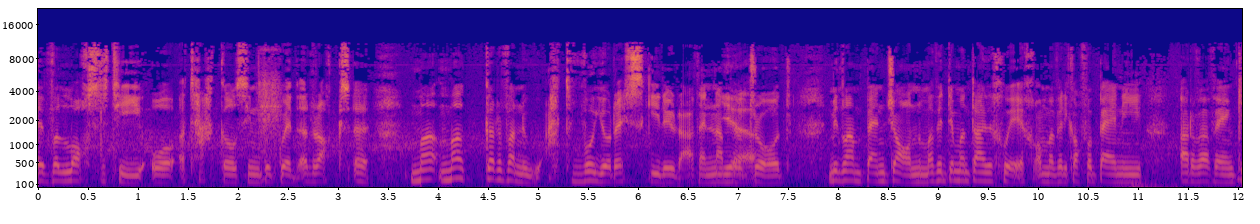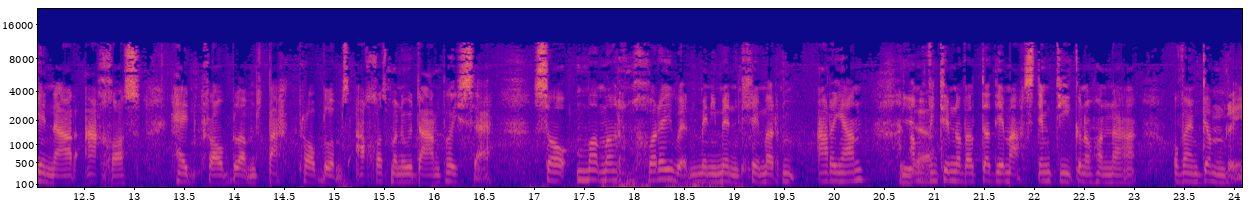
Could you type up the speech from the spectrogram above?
y velocity o y tackle sy'n digwydd, y rocks, y mae ma' gyrfa nhw at fwy o risg i ryw radde na Ie. pil drod. Meddwl am Ben John, mae fe dim ond dau ddeg chwech ond mae fe wedi goffod bennu yrfa fe yn gynnar achos head problems, back problems achos ma' nhw o dan pwysau. So mae'r ma' ma'r chwaraewyr mynd i mynd lle mae'r arian, arian a fi'n teimlo fel dyddiau mas, dim digon o hwnna o fewn Gymru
